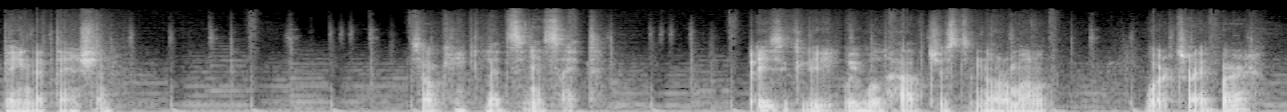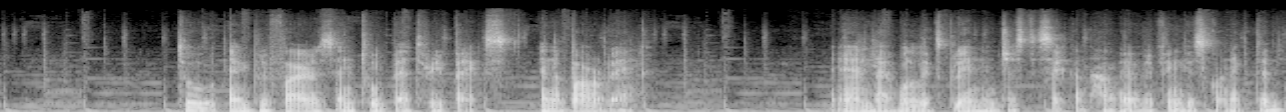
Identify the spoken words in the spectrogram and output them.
paying attention. So okay, let's see inside. Basically, we will have just a normal wardriver, two amplifiers and two battery packs and a power bank. and I will explain in just a second how everything is connected.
